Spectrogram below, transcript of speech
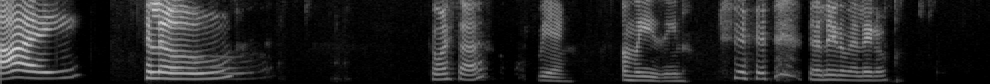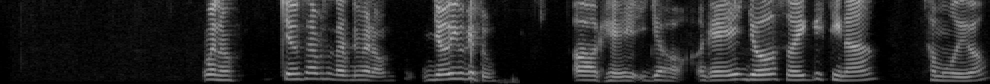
Hi. Hello. ¿Cómo estás? Bien. Amazing. me alegro, me alegro. Bueno, ¿quién se va a presentar primero? Yo digo que tú. Ok, yo. Ok, yo soy Cristina Zamudio.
